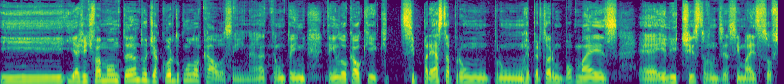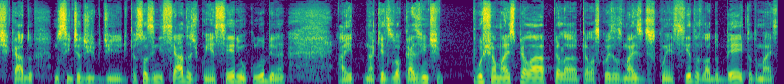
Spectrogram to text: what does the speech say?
e, e, a gente vai montando de acordo com o local assim, né? Então tem tem local que, que se presta para um para um repertório um pouco mais é, elitista, vamos dizer assim, mais sofisticado no sentido de, de, de, pessoas iniciadas de conhecerem o clube, né? Aí naqueles locais a gente puxa mais pela, pela, pelas coisas mais desconhecidas lá do B e tudo mais.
